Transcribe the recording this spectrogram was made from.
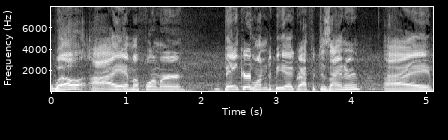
well, I am a former banker, wanted to be a graphic designer. I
